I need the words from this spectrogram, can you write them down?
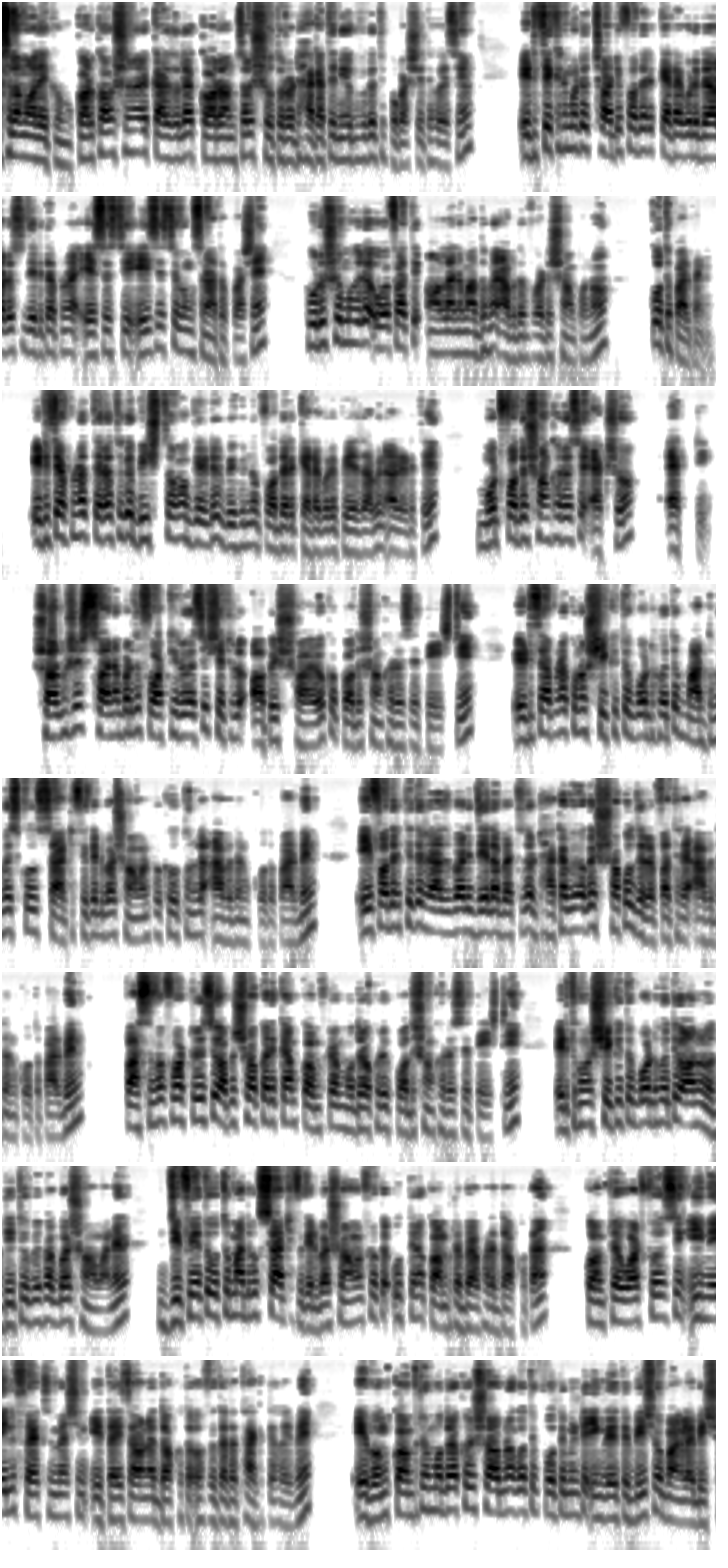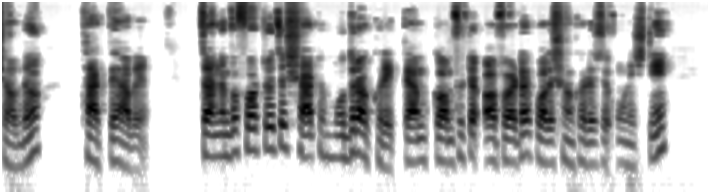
আসসালামু আলাইকুম। কর কমিশনারের কার্যালয় কর অঞ্চল সতেরো, ঢাকাতে নিয়োগ বিজ্ঞপ্তি প্রকাশিত হয়েছে। এটিতে এখানে মোট ছয়টি পদের ক্যাটাগরি দেওয়া রয়েছে, যেটিতে আপনারা এসএসসি, এইচএসসি এবং স্নাতক পাশে পুরুষ ও মহিলা উভয় প্রার্থী অনলাইনের মাধ্যমে আবেদন পত্রটি সম্পন্ন করতে পারবেন। এটিতে আপনারা তেরো থেকে বিশতম গ্রেডের বিভিন্ন পদের ক্যাটাগরি পেয়ে যাবেন, আর এটিতে মোট পদের সংখ্যা রয়েছে একশো একটি। সর্বশেষ ছয় নম্বর যে পদটি রয়েছে, সেটি হলো অফিস সহায়ক, পদের সংখ্যা রয়েছে তেইশটি। এটিতে আপনারা কোনো শিক্ষিত বোর্ড হইতে মাধ্যমিক স্কুল সার্টিফিকেট বা সমান পক্ষে উত্তীর্ণ আবেদন করতে পারবেন। এই পদের ক্ষেত্রে রাজবাড়ী জেলা ব্যতীত ঢাকা বিভাগের সকল জেলার প্রার্থীরা আবেদন করতে পারবেন। পাঁচ নম্বর পদ রয়েছে অফিস সহকারী ক্যাম্প, কম্পিউটার মুদ্রাক্ষরিক পদের সংখ্যা রয়েছে তেইশটি। এটিতে কোনো শিক্ষিত বোর্ড হইতে অন্য দ্বিতীয় বিভাগ বা সমানের জিপিএতে উচ্চ মাধ্যমিক সার্টিফিকেট বা সমান পক্ষে উত্তীর্ণ কম্পিউটার ব্যবহারের দক্ষতা, computer word processing, email, fax machine ইত্যাদি চালানোর দক্ষতা অভিজ্ঞতা থাকতে হইবে। এবং কম্পিউটার মুদ্রাক্ষরের সর্বনগতি প্রতি মিনিটে ইংরেজিতে বিশ ও বাংলায় বিশ শব্দ থাকতে হবে। চার নম্বর পদ রয়েছে ষাট মুদ্রাক্ষরিক কাম কম্পিউটার অপারেটর পদের সংখ্যা রয়েছে উনিশটি।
